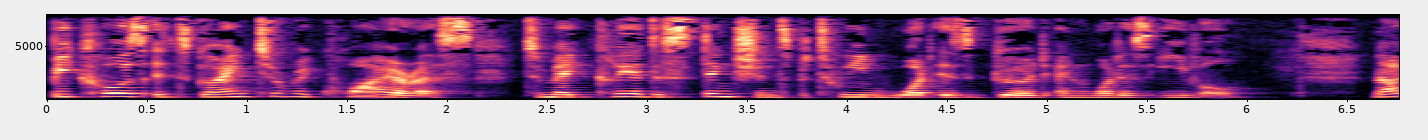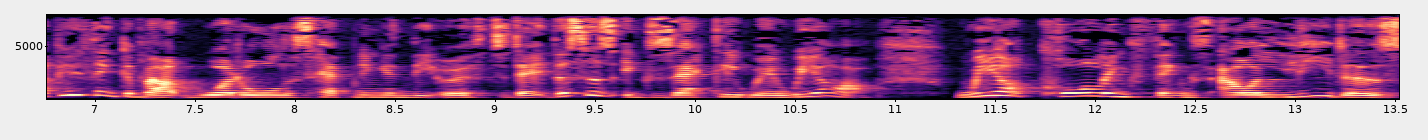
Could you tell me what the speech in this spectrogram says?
because it's going to require us to make clear distinctions between what is good and what is evil. Now, if you think about what all is happening in the earth today, this is exactly where we are. We are calling things, our leaders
